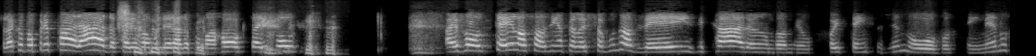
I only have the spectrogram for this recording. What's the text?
será que eu estou preparada para levar a mulherada para o Marrocos? Aí voltei, aí voltei lá sozinha pela segunda vez e caramba, meu, foi tenso de novo, assim, menos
